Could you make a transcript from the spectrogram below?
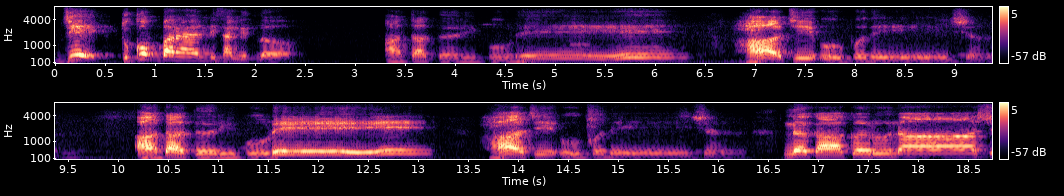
जे तुकोबारायांनी सांगितलं आता तरी पुढे हाची उपदेश. आता तरी पुढे हाची उपदेश. नका करू नाश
